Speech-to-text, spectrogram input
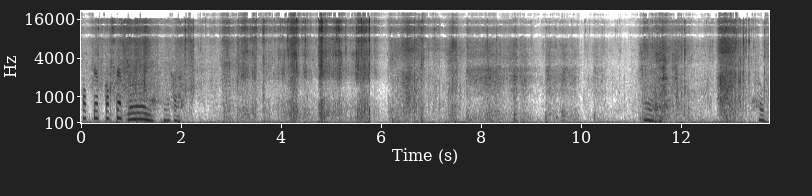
กอบแก็บกอบแก็บเลยนี่ค่ะนี่ค่ะโอ้โห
